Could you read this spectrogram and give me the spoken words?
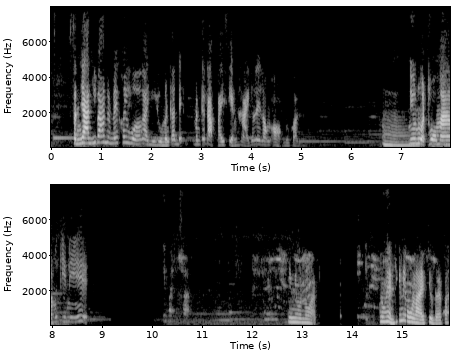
ๆสัญญาณที่บ้านมันไม่ค่อยเวิร์กอะอยู่ๆมันก็เดมันก็ดับไปเสียงหายก็เลยลองออกดูก่อน อืมนิวหนวดโทรมาเมื่อกี้นี้ พี่นิวหนวดหนูเห็นพี่นิวไลฟ์อยู่ด้วยปะ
